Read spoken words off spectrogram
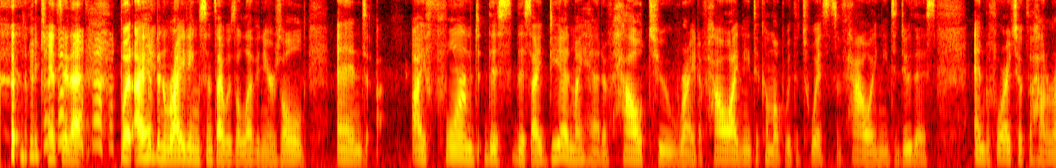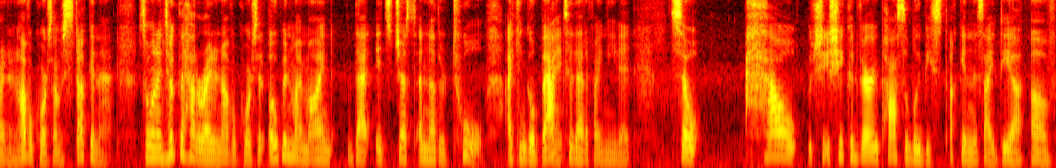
I can't say that. But i have been writing since i was 11 years old. And I formed this this idea in my head of how to write, of how I need to come up with the twists, of how I need to do this. And before I took the How to Write a Novel course, I was stuck in that. So when I mm-hmm. took the How to Write a Novel course, it opened my mind that it's just another tool. I can go back right. to that if I need it. So how she she could very possibly be stuck in this idea of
